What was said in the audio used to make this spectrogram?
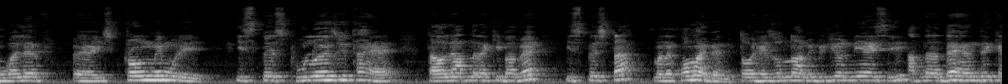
মোবাইলের স্ট্রং মেমোরি স্পেস ফুল হয়ে যদি থাকে, তাহলে আপনারা কীভাবে স্পেসটা মানে কমাইবেন? তো সেই জন্য আমি ভিডিও নিয়ে আইছি। আপনারা দেখেন, দেখে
